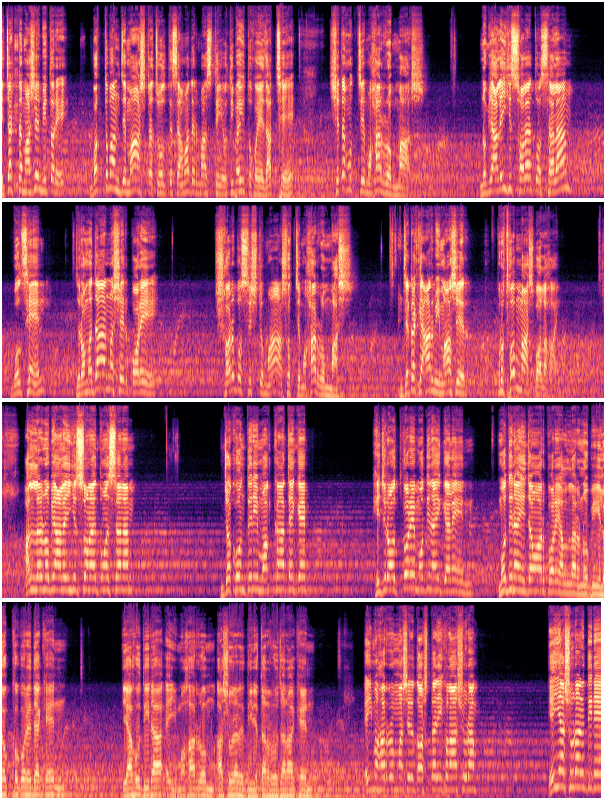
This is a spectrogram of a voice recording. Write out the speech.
এই চারটা মাসের ভিতরে বর্তমান যে মাসটা চলতেছে, আমাদের মাস থেকে অতিবাহিত হয়ে যাচ্ছে, সেটা হচ্ছে মহারম মাস। নবী আলিহি সালাম বলছেন যে রমজান মাসের পরে সর্বশ্রেষ্ঠ মাস হচ্ছে মহারম মাস। যেটাকে আরবি মাসের প্রথম মাস বলা হয়। আল্লাহ নবী আলাইহিসালাম যখন তিনি মক্কা থেকে হিজরত করে মদিনায় গেলেন, মদিনায় যাওয়ার পরে আল্লাহর নবী লক্ষ্য করে দেখেন, ইয়াহুদিরা এই মহারম আশুরার দিনে তার রোজা রাখেন। এই মহারম মাসের দশ তারিখ হল আশুরাম এই আশুরার দিনে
